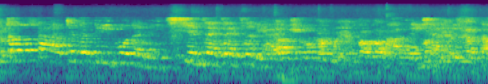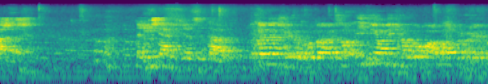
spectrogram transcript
都到这个地步了，你现在在这里还要说吗？等一下你就知道了。等一下你就知道了。专家学者不断的说，一定要立刻通报高院，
